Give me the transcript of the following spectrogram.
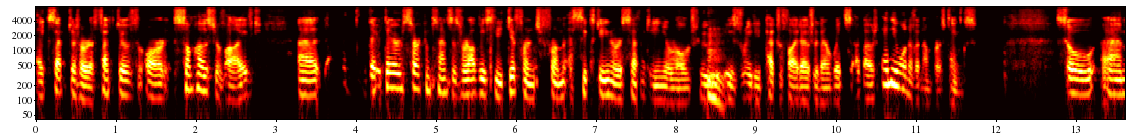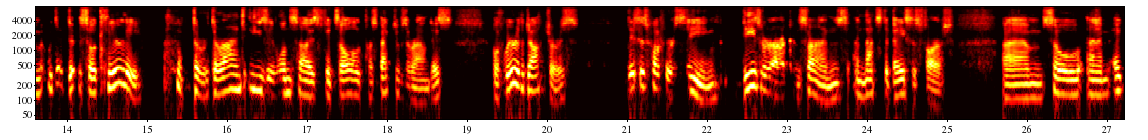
accepted or effective or somehow survived. Uh, their, their, circumstances are obviously different from a 16 or a 17 year old who mm. is really petrified out of their wits about any one of a number of things. So, um, so clearly, there, there aren't easy one size fits all perspectives around this, but we're the doctors. This is what we're seeing. These are our concerns, and that's the basis for it. Um, so, um, it,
